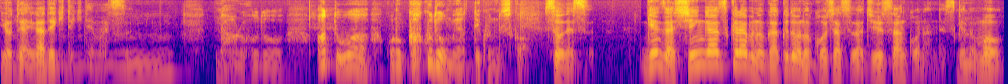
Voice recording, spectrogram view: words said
予定ができてきてます。なるほど。あとはこの学童もやっていくんですか？そうです。現在シンガーズクラブの学童の校舎数は13校なんですけども、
